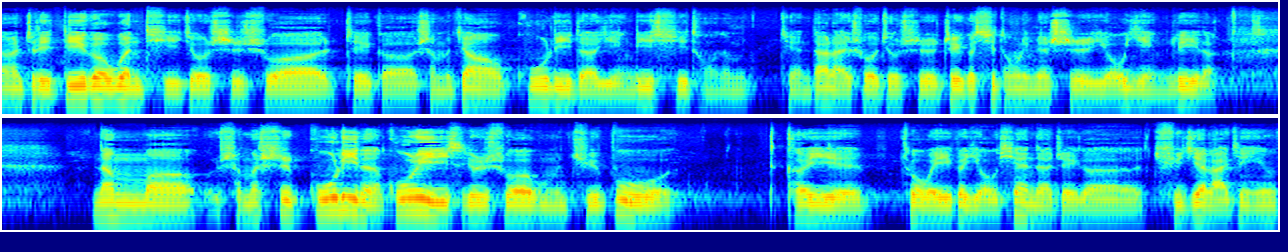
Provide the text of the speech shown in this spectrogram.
当然，这里第一个问题就是说，这个什么叫孤立的引力系统？那么简单来说，就是这个系统里面是有引力的。那么什么是孤立呢？孤立意思就是说，我们局部可以作为一个有限的这个区间来进行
